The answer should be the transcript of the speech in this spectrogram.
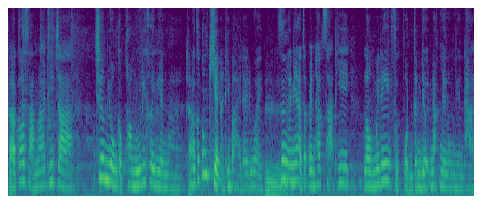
ครับแล้วก็สามารถที่จะ เชื่อมโยงกับความรู้ที่เคยเรียนมา ครับแล้วก็ต้องเขียนอธิบายได้ด้วย อืม ซึ่งอันนี้อาจจะเป็นทักษะที่เราไม่ได้ฝึกฝนกันเยอะนักในโรงเรียนไทย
